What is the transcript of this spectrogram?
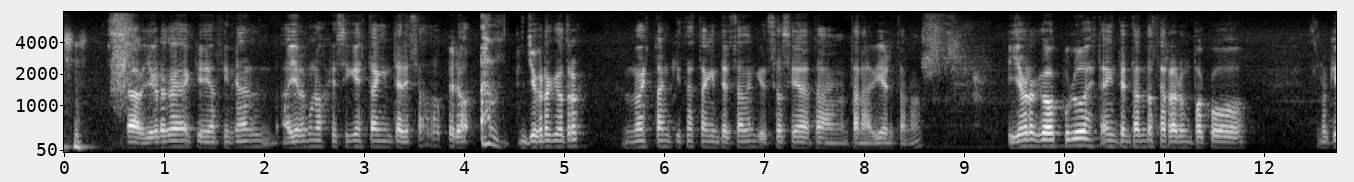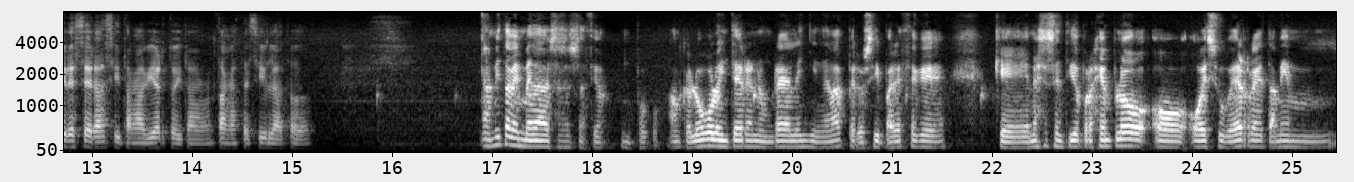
Claro, yo creo que, al final hay algunos que sí que están interesados, pero yo creo que otros no están quizás tan interesados en que eso sea tan, tan abierto, ¿no? Y yo creo que Oculus está intentando cerrar un poco, no quiere ser así tan abierto y tan, tan accesible a todo. A mí también me da esa sensación, un poco. Aunque luego lo integren en un Real Engine y demás, pero sí, parece que, en ese sentido, por ejemplo, o, o SVR también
